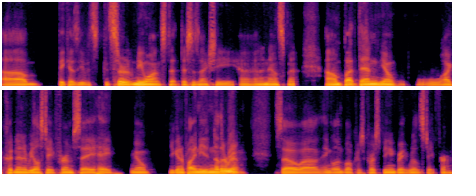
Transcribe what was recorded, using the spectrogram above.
Um, because he was sort of nuanced that this is actually uh, an announcement. Um, but then, you know, why couldn't a real estate firm say, hey, you know, you're going to probably need another room? So uh, Engel and Volkers, of course, being a great real estate firm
